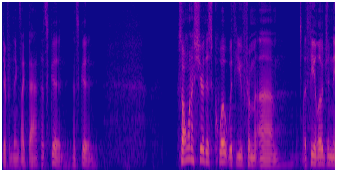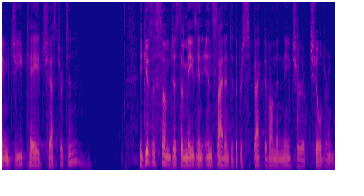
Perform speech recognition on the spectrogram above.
different things like that. That's good. That's good. So I want to share this quote with you from um, a theologian named G.K. Chesterton. He gives us some just amazing insight into the perspective on the nature of children.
